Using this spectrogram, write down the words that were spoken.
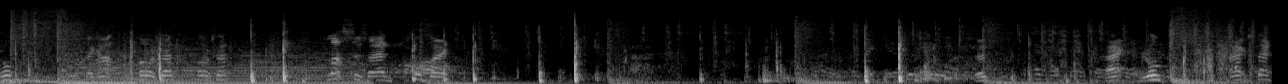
Kom. Kijk aan. Voor Sven. Voor Sven. Lassen Sven. Stop bij. Hup. Hey, rond. Hey, Sven.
